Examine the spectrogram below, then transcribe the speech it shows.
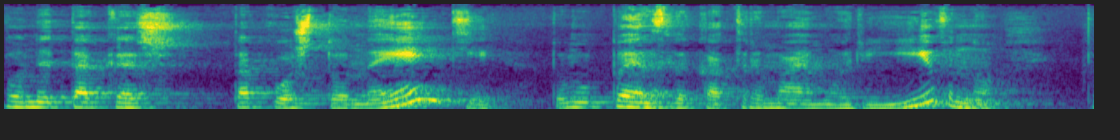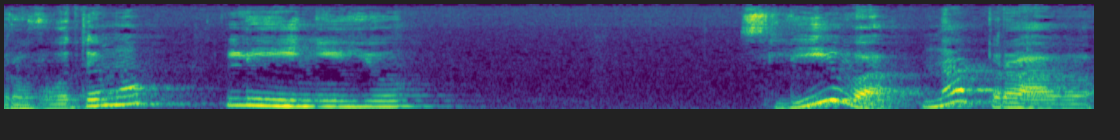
Вони таке також тоненькі, тому пензлика тримаємо рівно, проводимо лінію. Зліва направо.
